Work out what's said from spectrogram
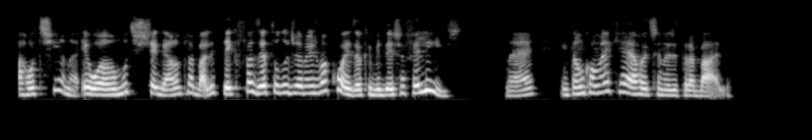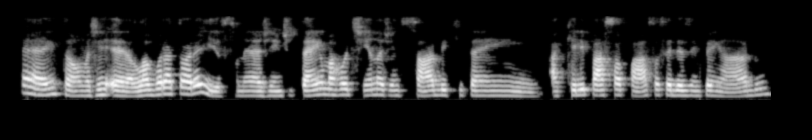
a rotina. Eu amo chegar no trabalho e ter que fazer todo dia a mesma coisa, é o que me deixa feliz, né? Então, como é que é a rotina de trabalho? É, então, gente, é, laboratório é isso, né? A gente tem uma rotina, a gente sabe que tem aquele passo a passo a ser desempenhado,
